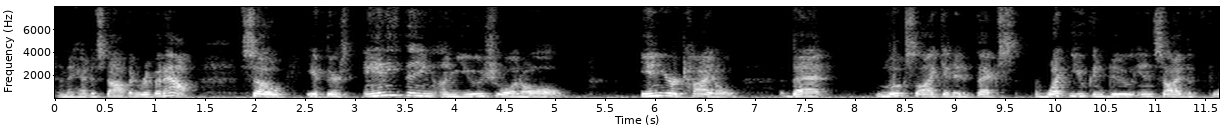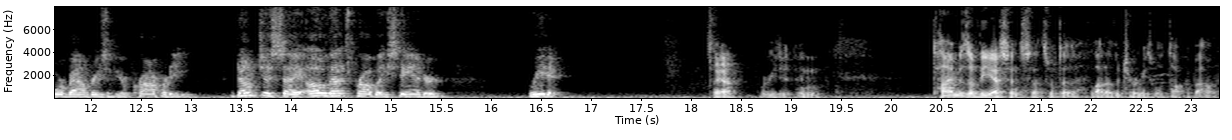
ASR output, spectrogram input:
and they had to stop and rip it out. So if there's anything unusual at all in your title that looks like it affects what you can do inside the four boundaries of your property, don't just say, "Oh, that's probably standard." Read it. Yeah, read it. And time is of the essence. That's what a lot of attorneys will talk about.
